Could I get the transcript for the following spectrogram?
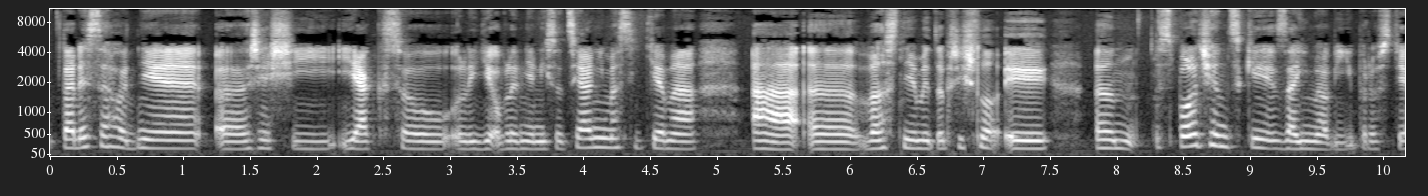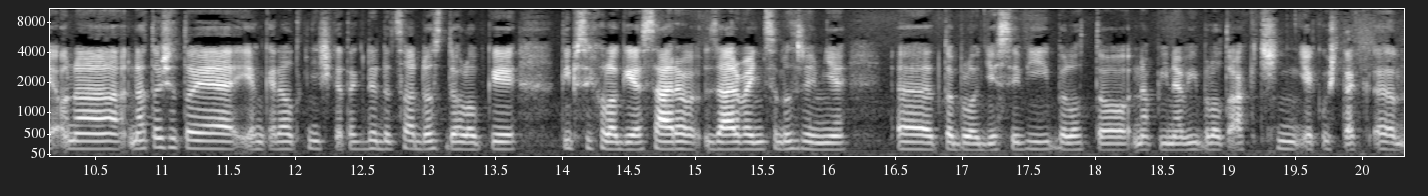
tady se hodně uh, řeší, jak jsou lidi ovlivnění sociálníma sítěma a uh, vlastně mi to přišlo i um, společensky zajímavý. Prostě ona, na to, že to je Young Adult knížka, tak jde docela dost do hloubky té psychologie. Zároveň samozřejmě Eh, to bylo děsivý, bylo to napínavý, bylo to akční, jak už tak um,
